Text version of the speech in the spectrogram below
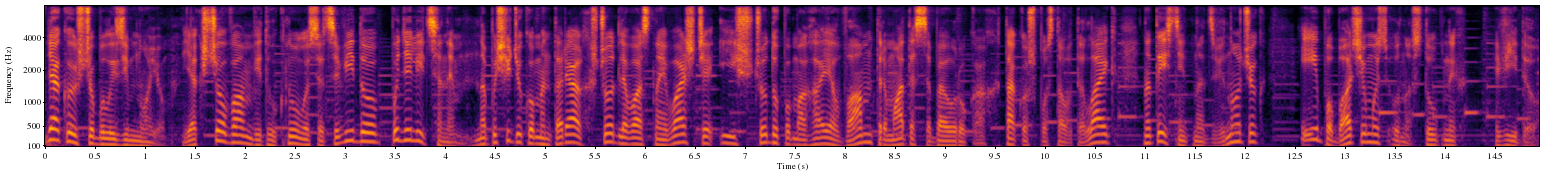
Дякую, що були зі мною. Якщо вам відгукнулося це відео, поділіться ним. Напишіть у коментарях, що для вас найважче і що допомагає вам тримати себе у руках. Також поставте лайк, натисніть на дзвіночок і побачимось у наступних відео.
